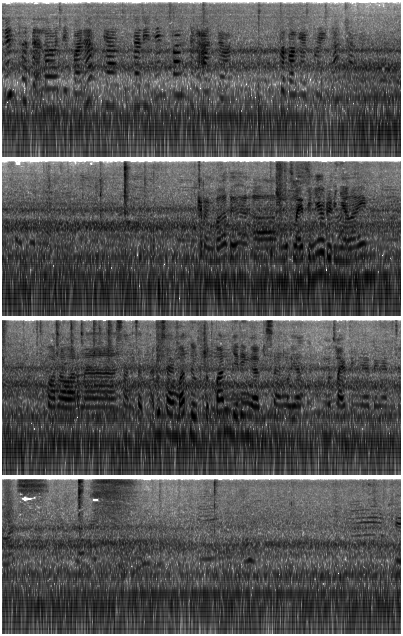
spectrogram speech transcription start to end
switch hendaklah dipadamkan dan disimpan dengan anda sebagai peringatan. Keren banget ya, uh, mood lightingnya udah dinyalain warna-warna sunset. Aduh sayang banget duduk depan jadi nggak bisa ngeliat mood lightingnya dengan jelas. Oke,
